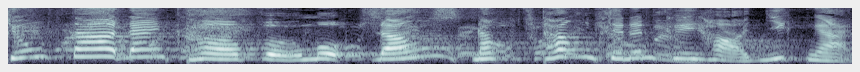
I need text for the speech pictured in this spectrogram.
Chúng ta đang thờ phượng một đấng độc thân cho đến khi họ giết Ngài.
